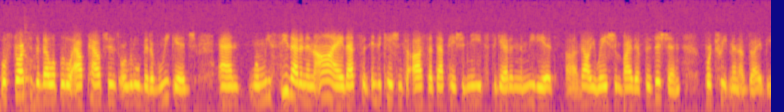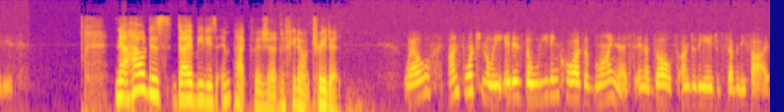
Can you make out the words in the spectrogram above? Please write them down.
will start to develop little outpouches or a little bit of leakage. And when we see that in an eye, that's an indication to us that that patient needs to get an immediate uh, evaluation by their physician for treatment of diabetes. Now, how does diabetes impact vision if you don't treat it? Well, unfortunately, it is the leading cause of blindness in adults under the age of 75.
